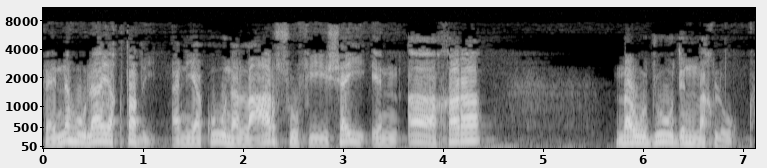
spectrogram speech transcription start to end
فإنه لا يقتضي أن يكون العرش في شيء آخر موجود مخلوق.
